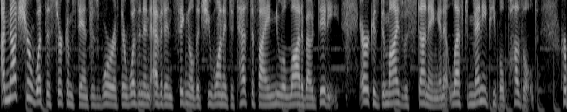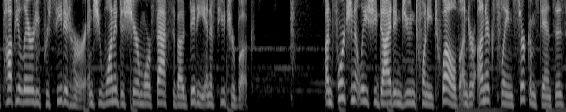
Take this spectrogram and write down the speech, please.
I'm not sure what the circumstances were if there wasn't an evident signal that she wanted to testify and knew a lot about Diddy. Erica's demise was stunning and it left many people puzzled. Her popularity preceded her and she wanted to share more facts about Diddy in a future book. Unfortunately, she died in June 2012 under unexplained circumstances,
